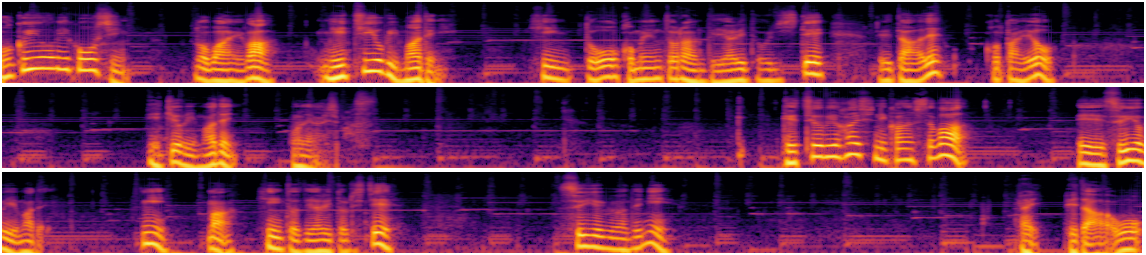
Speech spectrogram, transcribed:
木曜日更新の場合は、日曜日までにヒントをコメント欄でやり取りして、レターで答えを日曜日までにお願いします。月曜日配信に関しては、えー、水曜日までに、まあ、ヒントでやり取りして、水曜日までにはい、レターを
